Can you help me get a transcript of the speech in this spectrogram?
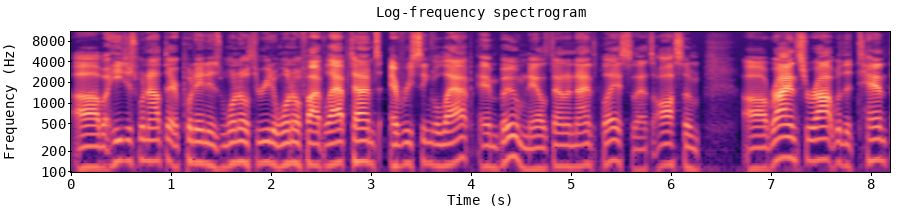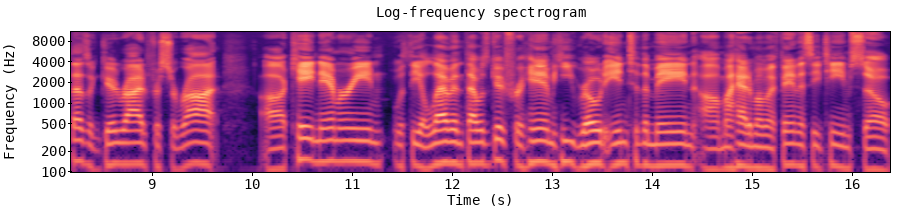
uh, but he just went out there put in his 103 to 105 lap times every single lap and boom nails down a ninth place. So that's awesome. Uh, Ryan Surratt with a tenth. That's a good ride for Surratt. Uh, Kaeden Amerine with the 11th. That was good for him. He rode into the main. Um, I had him on my fantasy team, so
